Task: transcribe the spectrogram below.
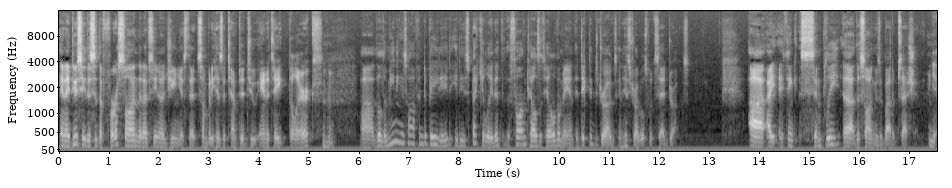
And I do see this is the first song that I've seen on Genius that somebody has attempted to annotate the lyrics. Uh, though the meaning is often debated, it is speculated that the song tells the tale of a man addicted to drugs and his struggles with said drugs. Uh, I, I think simply uh, the song is about obsession Yeah.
